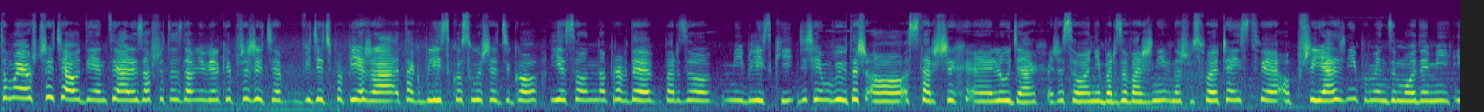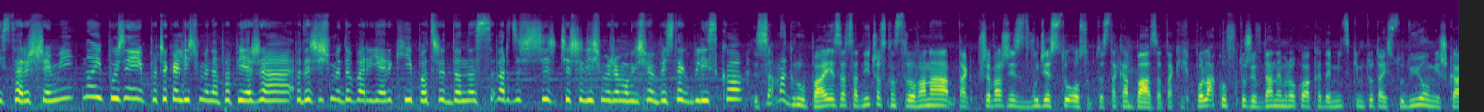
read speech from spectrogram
To moja już trzecia audiencja, ale zawsze to jest dla mnie wielkie przeżycie. Widzieć papieża tak blisko, słyszeć go. Jest on naprawdę bardzo mi bliski. Dzisiaj mówił też o starszych e, ludziach, że są oni bardzo ważni w naszym społeczeństwie, o przyjaźni pomiędzy młodymi i starszymi. No i później poczekaliśmy na papieża, podeszliśmy do barierki, podszedł do nas. Bardzo się cieszyliśmy, że mogliśmy być tak blisko. Sama grupa jest zasadniczo skonstruowana tak przeważnie z 20 osób. To jest taka baza takich Polaków, którzy w danym roku akademickim tutaj studiują, mieszkają,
